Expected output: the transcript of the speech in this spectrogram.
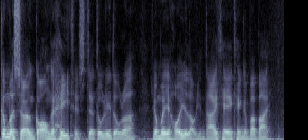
今日想講嘅 haters 就到呢度啦，有乜嘢可以留言大家傾一傾嘅，拜拜。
